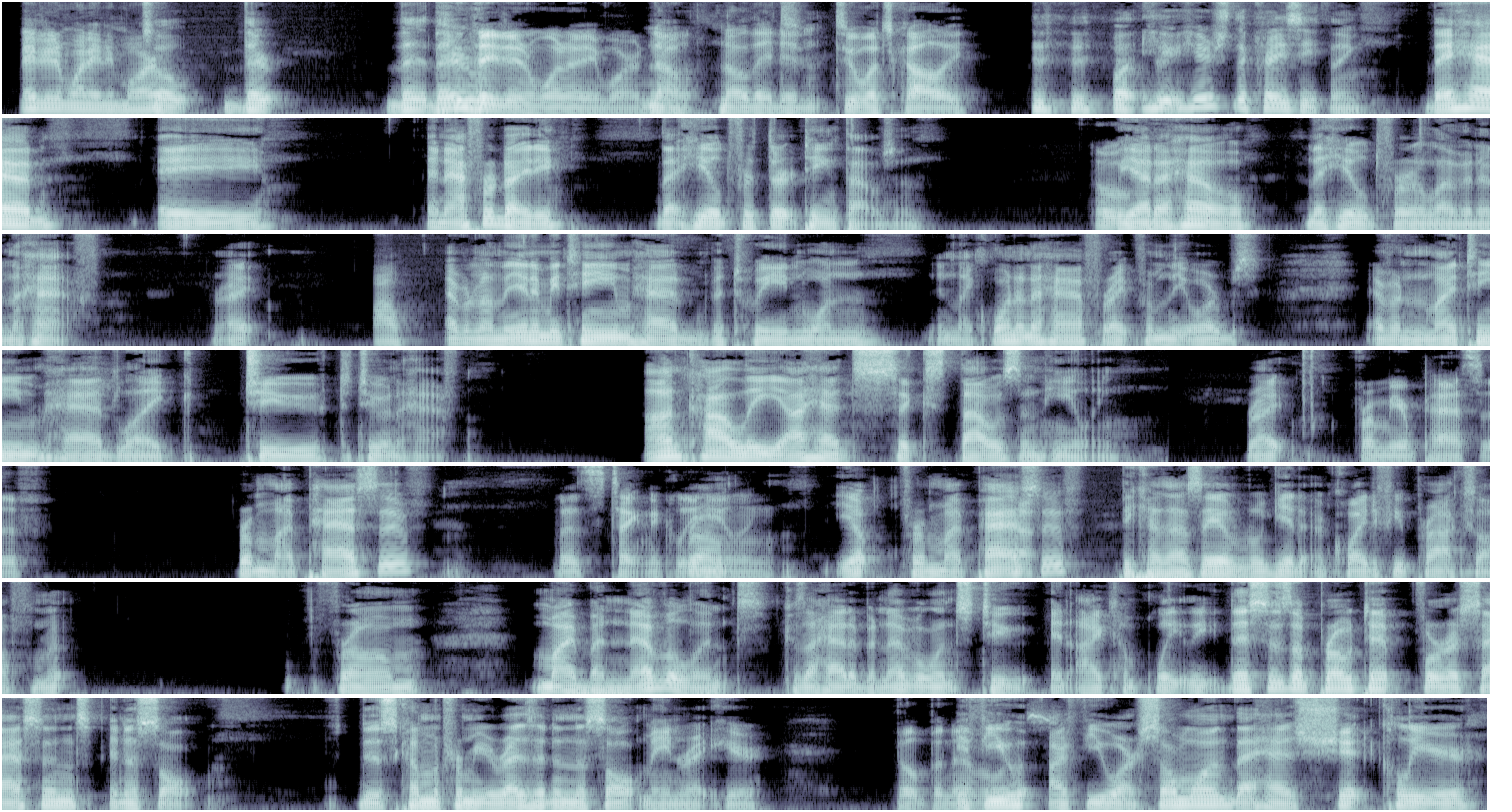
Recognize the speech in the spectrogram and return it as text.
They didn't want any more. So they're they're, They they're didn't want any more. no no they didn't. Too much Kali. But here, here's the crazy thing: they had a an Aphrodite that healed for thirteen thousand. Oh, We had a Hel that healed for eleven and a half. Right. wow. Everyone on the enemy team had between one and like one and a half, right from the orbs. Everyone on my team had like two to two and a half. On Kali, I had six thousand healing. Right from your passive. from my passive. That's technically From- healing. Yep, from my passive because I was able to get a, quite a few procs off from it. From my benevolence because I had a benevolence too, and I completely. This is a pro tip for assassins in assault. This is coming from your resident assault main right here. Built If you if you are someone that has shit clear,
